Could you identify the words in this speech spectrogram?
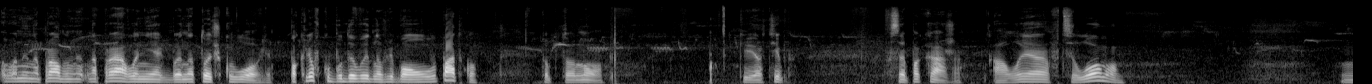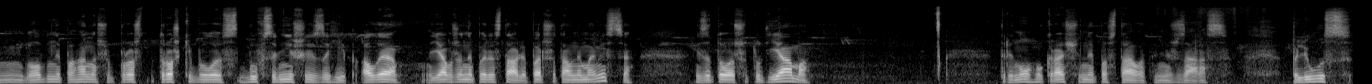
вони направлені, направлені якби на точку ловлі. Покльовку буде видно в будь-якому випадку. Тобто, ну, QR-тип все покаже. Але в цілому було б непогано, щоб трошки було, був сильніший загиб. Але я вже не переставлю. Перше, там нема місця. Із-за того, що тут яма, триногу краще не поставити, ніж зараз. Плюс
